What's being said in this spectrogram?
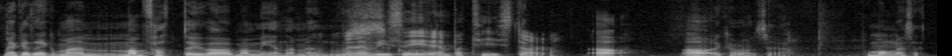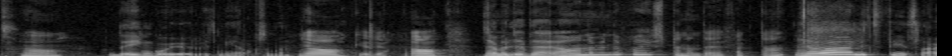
Men jag kan tänka mig, man, man fattar ju vad man menar med en Men när vi psykopat. säger empatistörd då? Ja. ja, det kan man väl säga. På många sätt. Ja. Och det ingår ju lite mer också. Men... Ja, gud ja. Ja, nej, men det där, ja, nej, men det var ju spännande fakta. Ja, lite inslag.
